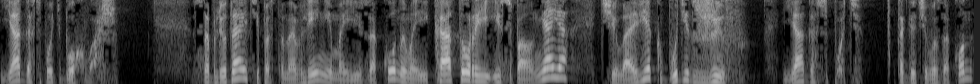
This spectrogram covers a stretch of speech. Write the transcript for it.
Я Господь Бог ваш. Соблюдайте постановления мои законы мои, которые, исполняя, человек будет жив. Я Господь». Так для чего закон?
